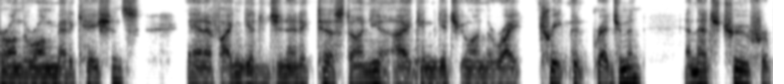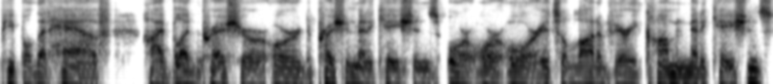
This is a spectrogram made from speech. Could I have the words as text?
are on the wrong medications. And if I can get a genetic test on you, I can get you on the right treatment regimen. And that's true for people that have high blood pressure or depression medications or, or, or. It's a lot of very common medications.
